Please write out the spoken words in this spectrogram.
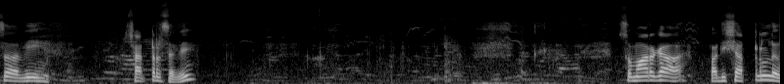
సో అవి షట్టర్స్ అవి. సుమారుగా పది షట్టర్లు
